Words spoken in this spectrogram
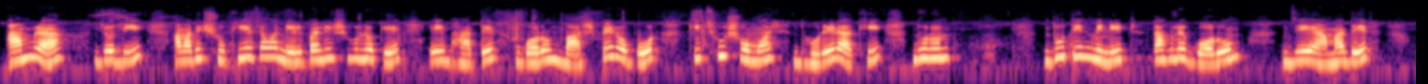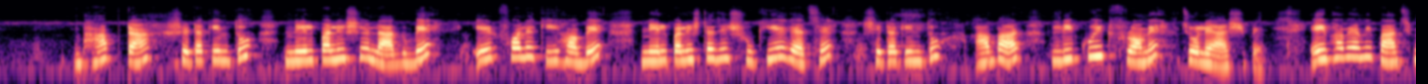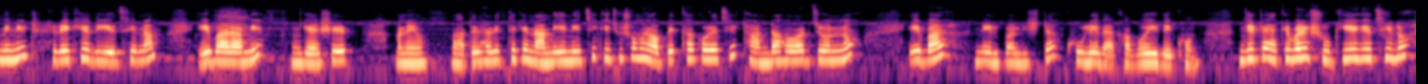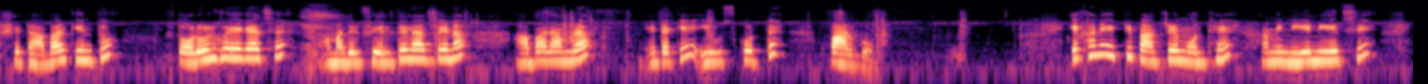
আমরা যদি আমাদের শুকিয়ে যাওয়া নেল পালিশগুলোকে এই ভাতের গরম বাষ্পের ওপর কিছু সময় ধরে রাখি, ধরুন দু তিন মিনিট, তাহলে গরম যে আমাদের ভাবটা সেটা কিন্তু নেল পালিশে লাগবে। এর ফলে কি হবে? নেল পালিশটা যে শুকিয়ে গেছে, সেটা কিন্তু আবার লিকুইড ফর্মে চলে আসবে। এইভাবে আমি পাঁচ মিনিট রেখে দিয়েছিলাম। এবার আমি গ্যাসের মানে ভাতের হাঁড়ির থেকে নামিয়ে নিয়েছি। কিছু সময় অপেক্ষা করেছি ঠান্ডা হওয়ার জন্য। এবার নেল পালিশটা খুলে দেখাবো। এই দেখুন, যেটা একেবারে শুকিয়ে গেছিল, সেটা আবার কিন্তু তরল হয়ে গেছে। আমাদের ফেলতে লাগবে না। আবার আমরা এটাকে ইউজ করতে পারব। এখানে একটি পাত্রের মধ্যে আমি নিয়ে নিয়েছি।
